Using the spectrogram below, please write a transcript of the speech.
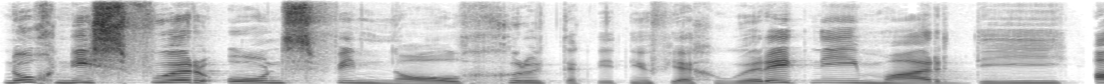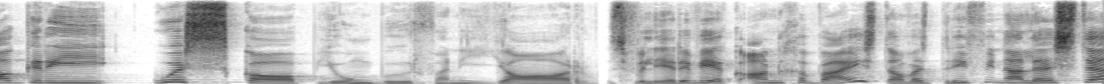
Nog nuus voor ons finaal groet. Ek weet nie of jy gehoor het nie, maar die Agri Ooskaap Jongboer van die jaar is verlede week aangewys. Daar was 3 finaliste:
